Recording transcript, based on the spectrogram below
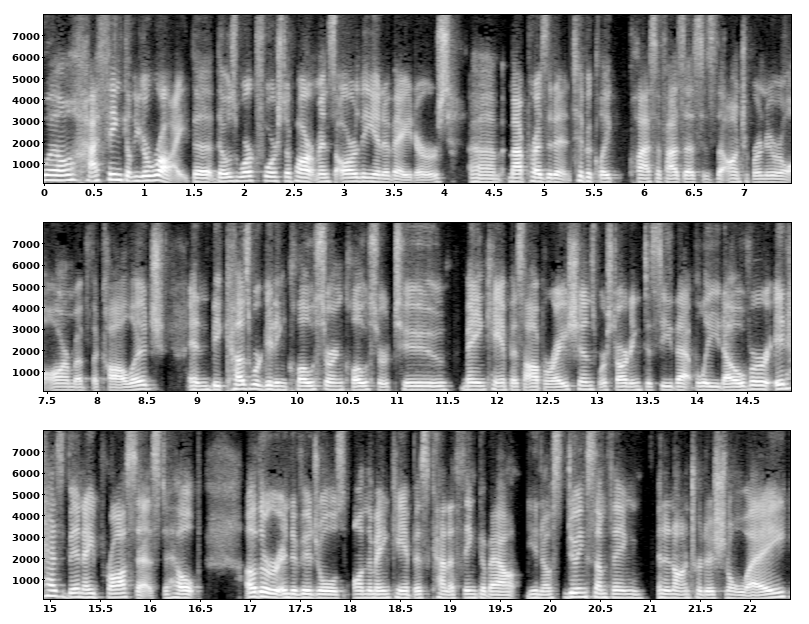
Well, I think you're right. The, those workforce departments are the innovators. Um, my president typically classifies us as the entrepreneurial arm of the college. And because we're getting closer and closer to main campus operations, we're starting to see that bleed over. It has been a process to help other individuals on the main campus kind of think about, you know, doing something in a non traditional way.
